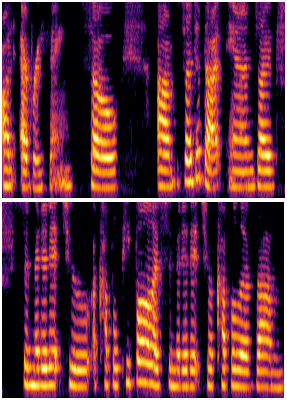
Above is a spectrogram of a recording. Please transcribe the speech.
on everything. So um, so I did that and I've submitted it to a couple people. I've submitted it to a couple of um,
